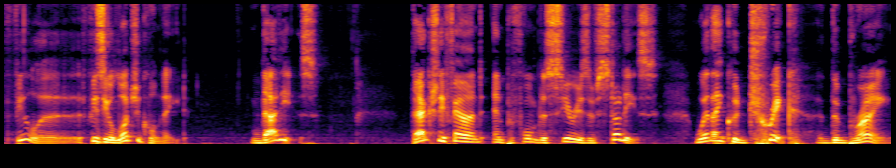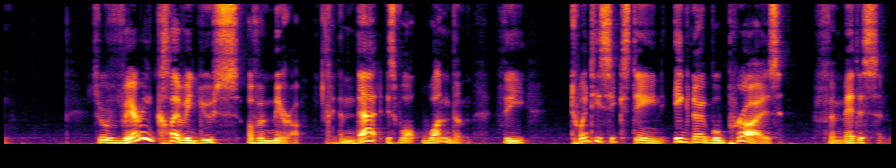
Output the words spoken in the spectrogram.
feel a physiological need. That is, they actually found and performed a series of studies where they could trick the brain through a very clever use of a mirror, and that is what won them the 2016 Ig Nobel Prize for Medicine.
